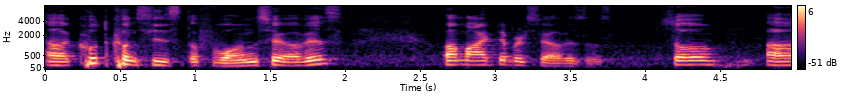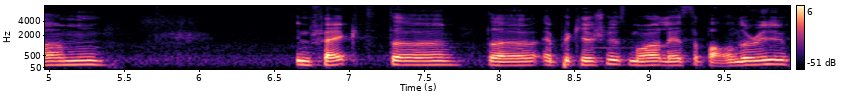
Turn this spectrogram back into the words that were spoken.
uh, could consist of one service or multiple services. So um, in fact, the, the application is more or less a boundary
